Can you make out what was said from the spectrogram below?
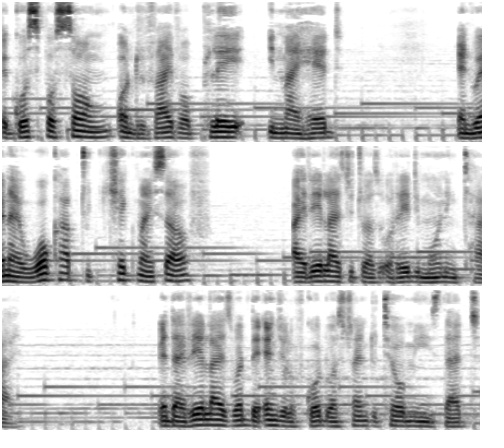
a gospel song on revival play in my head, and when I woke up to check myself, I realized it was already morning time. And I realized what the angel of God was trying to tell me is that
